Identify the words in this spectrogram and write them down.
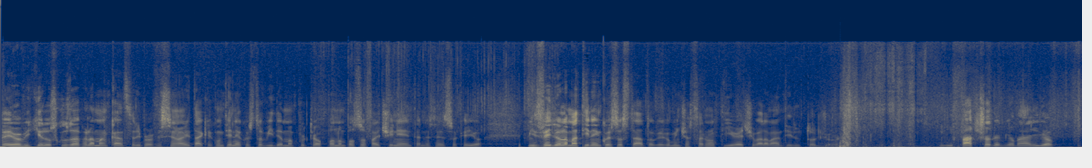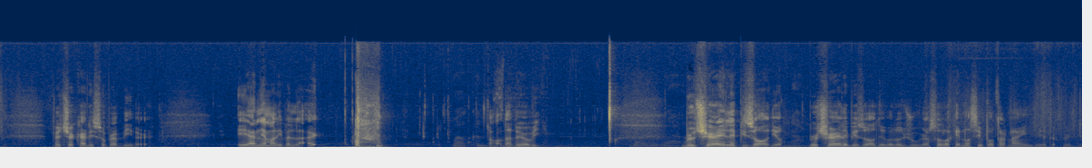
Davvero vi chiedo scusa per la mancanza di professionalità che contiene questo video, ma purtroppo non posso farci niente, nel senso che io mi sveglio la mattina in questo stato, che comincia a starnutire e ci vado avanti tutto il giorno. Quindi faccio del mio meglio per cercare di sopravvivere. E andiamo a livellare. no, davvero vi... Brucerei l'episodio, brucerei l'episodio, ve lo giuro, solo che non si può tornare indietro, quindi...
